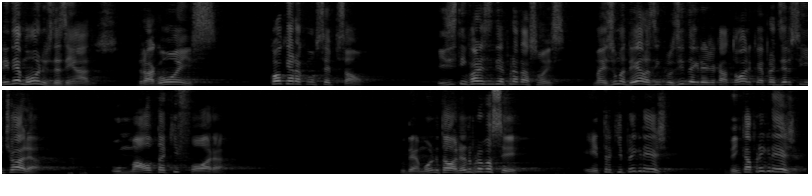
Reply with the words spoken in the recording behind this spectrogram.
Tem demônios desenhados, dragões. Qual que era a concepção? Existem várias interpretações, mas uma delas, inclusive da Igreja Católica, é para dizer o seguinte: olha, o mal está aqui fora. O demônio está olhando para você. Entra aqui para a igreja. Vem cá para a igreja.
